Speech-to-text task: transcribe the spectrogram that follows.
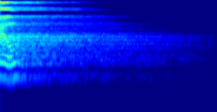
غَافِرٌ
